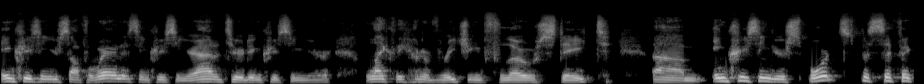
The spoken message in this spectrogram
increasing your self awareness, increasing your attitude, increasing your likelihood of reaching flow state, um, increasing your sport specific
